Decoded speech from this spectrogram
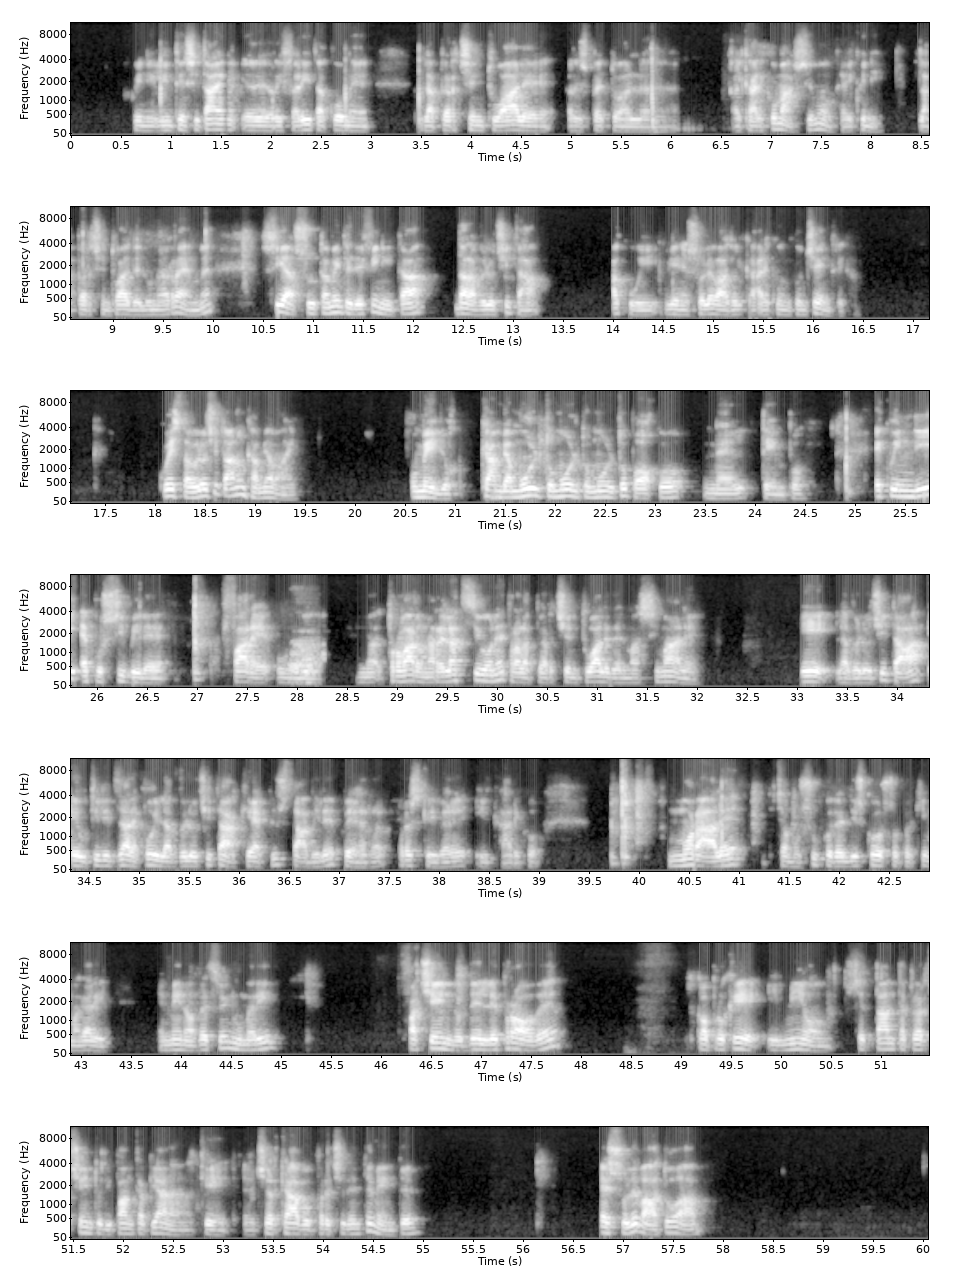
quindi l'intensità eh, riferita come la percentuale rispetto al, al carico massimo, okay? quindi la percentuale dell'1RM, sia assolutamente definita dalla velocità a cui viene sollevato il carico in concentrica. Questa velocità non cambia mai, o meglio, cambia molto molto molto poco nel tempo e quindi è possibile fare un, una, trovare una relazione tra la percentuale del massimale e la velocità e utilizzare poi la velocità che è più stabile per prescrivere il carico. Morale, diciamo succo del discorso per chi magari è meno avvezzo ai numeri, facendo delle prove scopro che il mio 70% di panca piana che eh, cercavo precedentemente è sollevato a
